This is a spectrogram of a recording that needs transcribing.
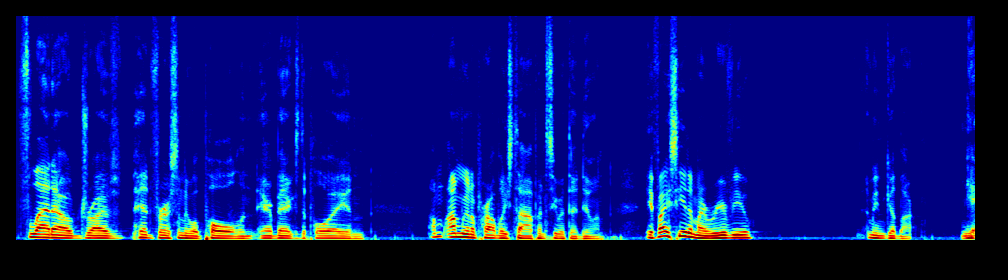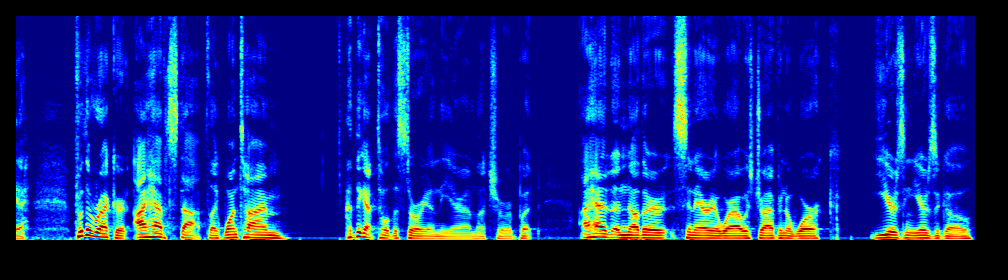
flat out drives headfirst into a pole and airbags deploy and I'm, I'm going to probably stop and see what they're doing. If I see it in my rear view, I mean, good luck. Yeah. For the record, I have stopped. Like one time, I think I've told the story on the air. I'm not sure, but I had another scenario where I was driving to work years and years ago,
